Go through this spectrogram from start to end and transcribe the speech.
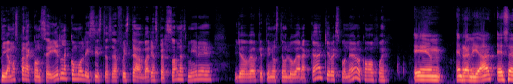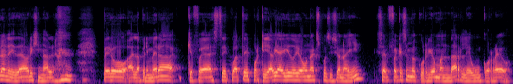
digamos, para conseguirla, ¿cómo lo hiciste? O sea, fuiste a varias personas, mire, yo veo que tiene usted un lugar acá, quiero exponer, ¿o cómo fue? Em, en realidad, esa era la idea original. Pero a la primera que fue a este cuate, porque ya había ido yo a una exposición ahí, se, fue que se me ocurrió mandarle un correo.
